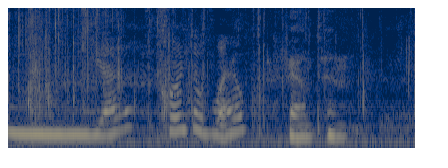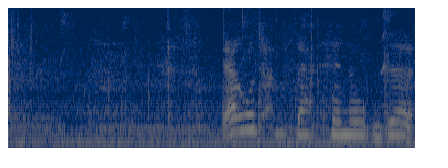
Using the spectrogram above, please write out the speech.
Mm, yeah, kind of well. Fountain. That would have that handle that.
